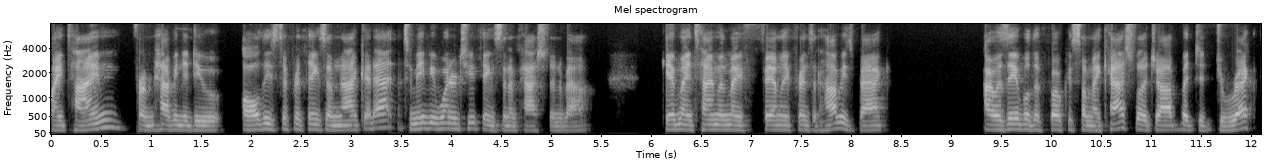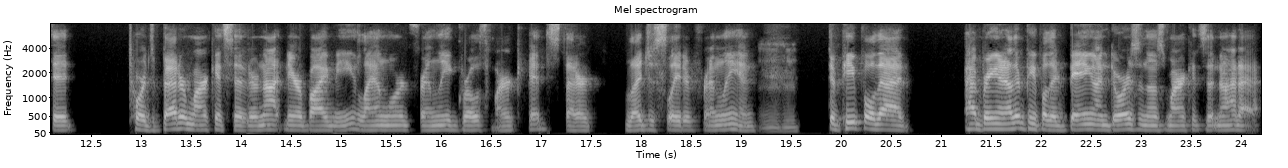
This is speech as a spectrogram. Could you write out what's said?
my time from having to do all these different things I'm not good at to maybe one or two things that I'm passionate about. Gave my time with my family, friends, and hobbies back, I was able to focus on my cash flow job, but to direct it towards better markets that are not nearby me, landlord friendly growth markets that are legislative friendly, and mm-hmm. to people that have bring in other people that bang on doors in those markets that know how to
